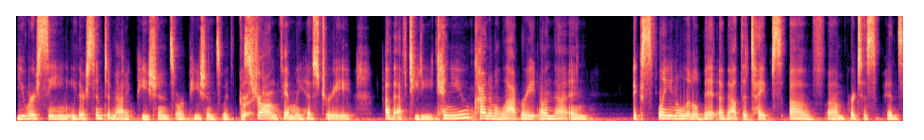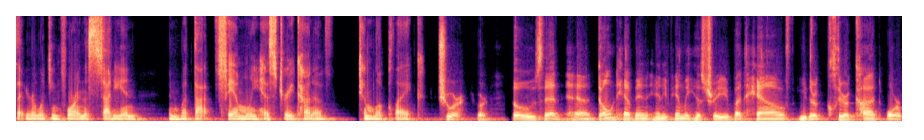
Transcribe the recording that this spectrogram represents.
you are seeing either symptomatic patients or patients with a strong family history of ftd can you kind of elaborate on that and explain a little bit about the types of um, participants that you're looking for in the study and and what that family history kind of can look like. Sure, sure. Those that uh, don't have any, family history but have either clear cut or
